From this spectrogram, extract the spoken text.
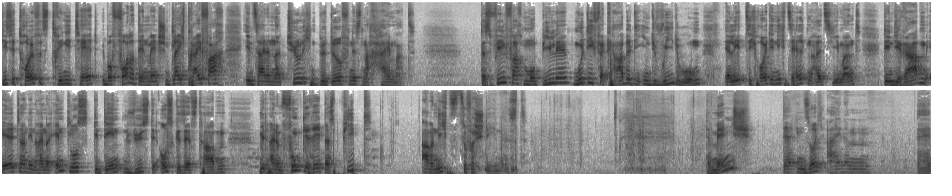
Diese Teufelstrinität überfordert den Menschen gleich dreifach in seinem natürlichen Bedürfnis nach Heimat. Das vielfach mobile, multiverkabelte Individuum erlebt sich heute nicht selten als jemand, den die Rabeneltern in einer endlos gedehnten Wüste ausgesetzt haben, mit einem Funkgerät, das piept, aber nichts zu verstehen ist. Der Mensch der in solch einem äh,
